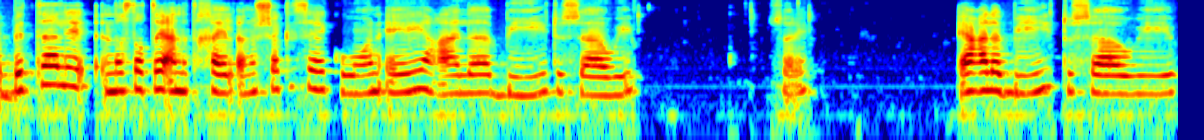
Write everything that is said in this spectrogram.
بالتالي نستطيع أن نتخيل أن الشكل سيكون A على B تساوي سوري A على B تساوي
